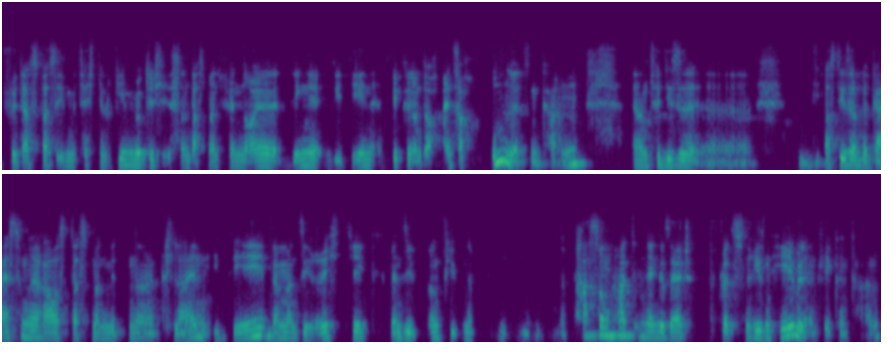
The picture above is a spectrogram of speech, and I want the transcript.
für das, was eben mit Technologie möglich ist und was man für neue Dinge, Ideen entwickeln und auch einfach umsetzen kann, und für diese, äh, aus dieser Begeisterung heraus, dass man mit einer kleinen Idee, wenn man sie richtig, wenn sie irgendwie eine, eine Passung hat in der Gesellschaft, plötzlich einen riesen Hebel entwickeln kann.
